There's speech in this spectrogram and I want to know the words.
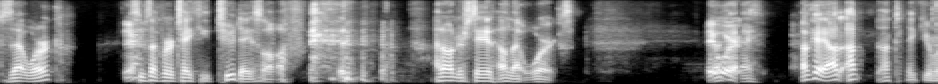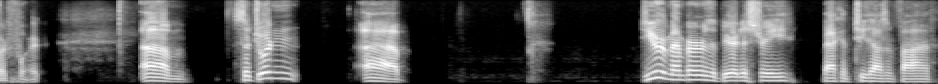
Does that work? Yeah. Seems like we're taking two days off. I don't understand how that works. it Okay. works. Okay, I'll, I'll I'll take your word for it. Um, so Jordan, uh, do you remember the beer industry back in two thousand five?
